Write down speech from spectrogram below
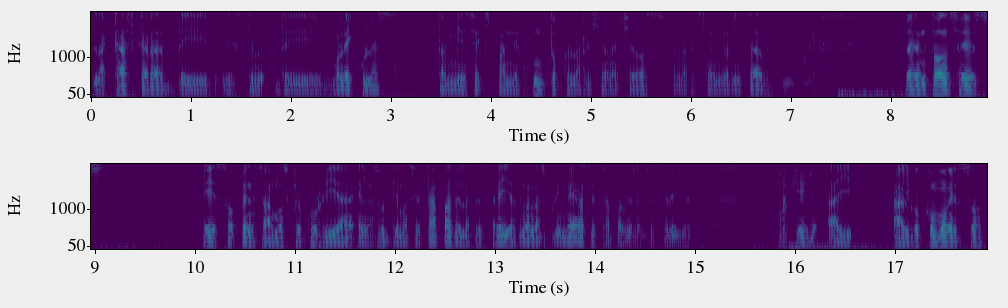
la cáscara de, este, moléculas también se expande junto con la región H2, con la región ionizada. Pero entonces, eso pensamos que ocurría en las últimas etapas de las estrellas, no en las primeras etapas de las estrellas. Porque hay algo como eso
